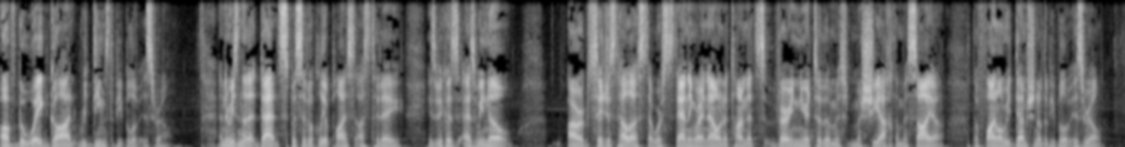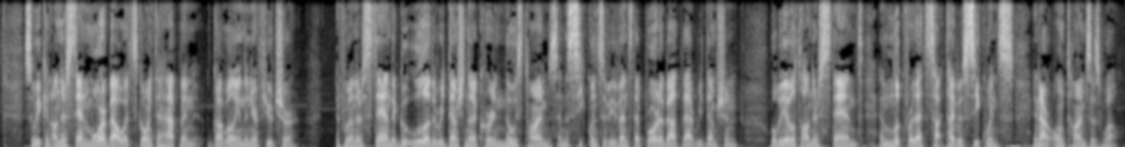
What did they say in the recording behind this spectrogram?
of the way God redeems the people of Israel. And the reason that that specifically applies to us today is because, as we know, our sages tell us that we're standing right now in a time that's very near to the Mashiach, the Messiah, the final redemption of the people of Israel. So we can understand more about what's going to happen, God willing, in the near future. If we understand the Geula, the redemption that occurred in those times, and the sequence of events that brought about that redemption, we'll be able to understand and look for that type of sequence in our own times as well.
